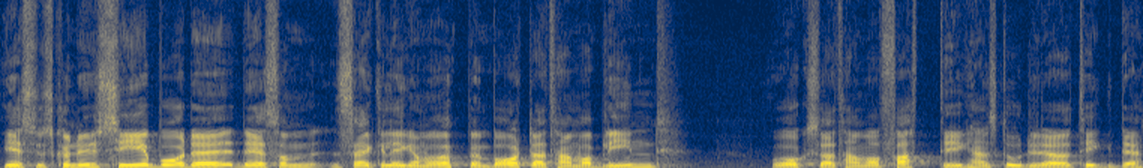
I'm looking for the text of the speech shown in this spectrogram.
Jesus kunde ju se både det som säkerligen var uppenbart, att han var blind, och också att han var fattig. Han stod ju där och tiggde.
